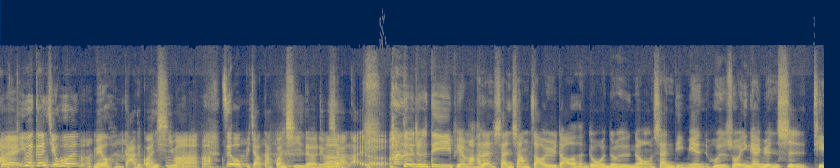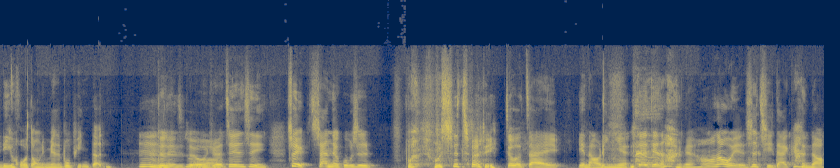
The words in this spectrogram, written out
对，因为跟结婚没有很大的关系嘛，只有比较大关系的留下来了。对，就是第一篇嘛，他在山上遭遇到了很多，就是那种山里面，或是说应该原始体力活动里面的不平等。嗯，对对对，我觉得这件事情所以山的故事不不是这里，就在电脑里面，在电脑里面。哦，那我也是期待看到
